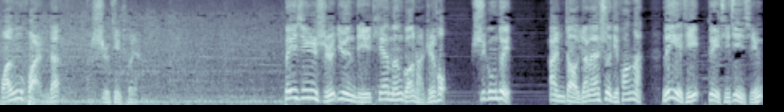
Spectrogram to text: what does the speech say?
缓缓的驶进车站。悲心石运抵天安门广场之后，施工队按照原来设计方案，立即对其进行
